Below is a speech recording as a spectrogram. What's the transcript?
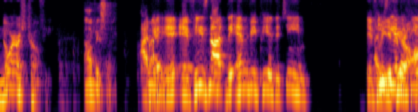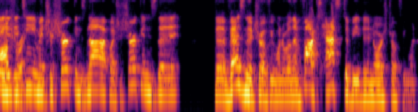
Norris Trophy. Obviously. I right? mean, I- if he's not the MVP of the team, if I he's mean, the you're MVP of the team and Shesterkin's not, but Shesterkin's the the Vezina Trophy winner, well then Fox has to be the Norris Trophy winner.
